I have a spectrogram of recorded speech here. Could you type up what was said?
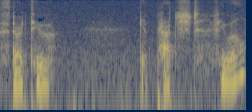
start to get patched, if you will.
